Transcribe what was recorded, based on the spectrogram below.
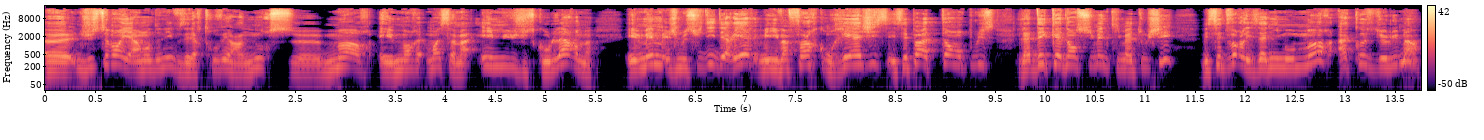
Euh, justement, il y a un moment donné, vous allez retrouver un ours euh, mort et mort. Moi, ça m'a ému jusqu'aux larmes. Et même, je me suis dit derrière, mais il va falloir qu'on réagisse. Et c'est pas tant en plus la décadence humaine qui m'a touché, mais c'est de voir les animaux morts à cause de l'humain.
